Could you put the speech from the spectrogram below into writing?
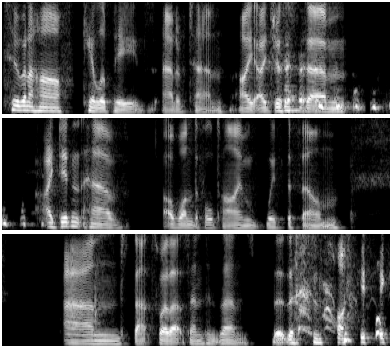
two and a half kilopedes out of ten. I, I just um, I didn't have a wonderful time with the film, and that's where that sentence ends. There- There's not anything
